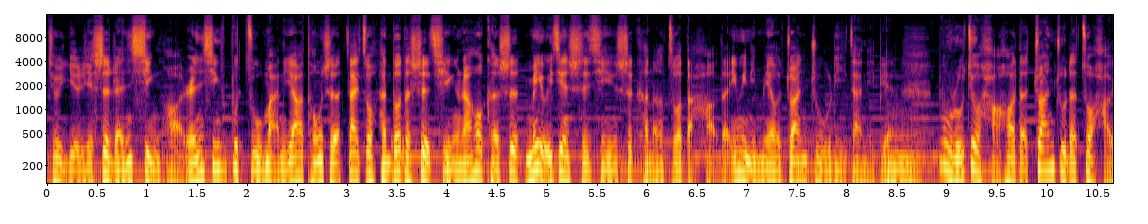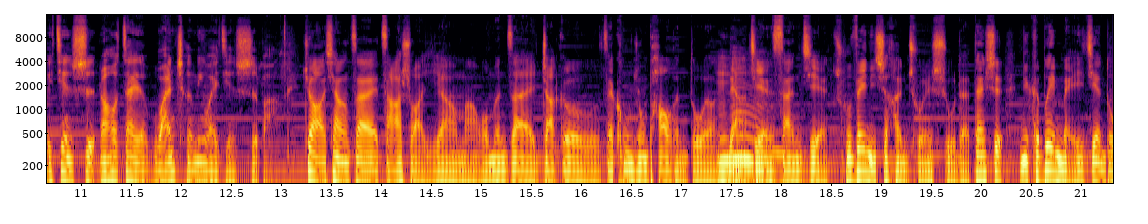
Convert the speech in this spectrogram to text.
就也也是人性哈，人心不足嘛，你要同时在做很多的事情，然后可是没有一件事情是可能做得好的，因为你没有专注力在那边。不如就好好的专注的做好一件事，然后再完成另外一件事吧。就好像在杂耍一样嘛，我们在 juggle 在空中抛很多两件三件，除非你是很纯熟的，但是你可不可以每一件都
